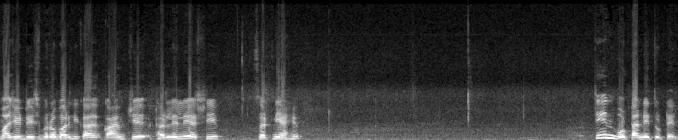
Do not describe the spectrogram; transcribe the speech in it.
माझी डिशबरोबर ही का कायमची ठरलेली अशी चटणी आहे. तीन बोटांनी तुटेल.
